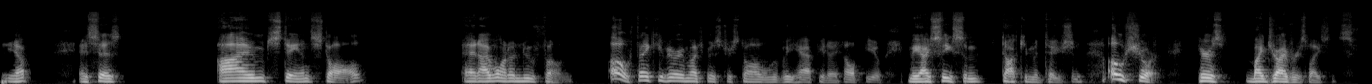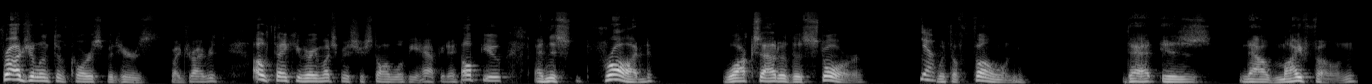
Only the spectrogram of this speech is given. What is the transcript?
yep. And says, I'm Stan Stahl, and I want a new phone. Oh, thank you very much, Mr. Stahl. We'll be happy to help you. May I see some documentation? Oh, sure. Here's my driver's license. Fraudulent, of course, but here's my driver's. Oh, thank you very much, Mr. Stahl. We'll be happy to help you. And this fraud walks out of the store yeah. with a phone that is now my phone.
